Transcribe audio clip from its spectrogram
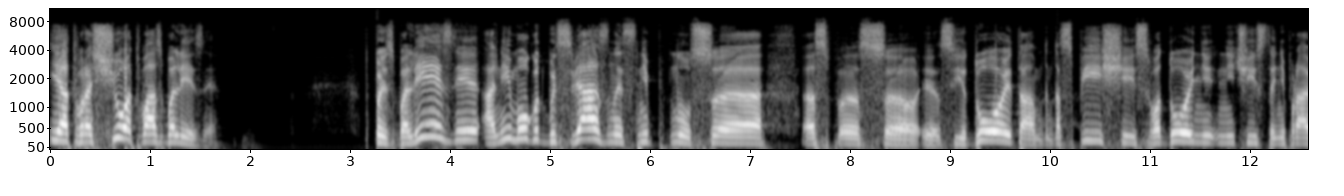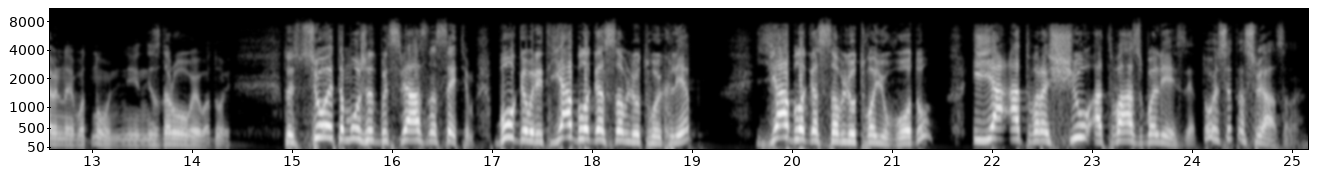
И отвращу от вас болезни. То есть болезни, они могут быть связаны с, ну, с, э, с, с, э, с едой, там, с пищей, с водой нечистой, неправильной, ну, нездоровой водой. То есть все это может быть связано с этим. Бог говорит, я благословлю твой хлеб, я благословлю твою воду, и я отвращу от вас болезни. То есть это связано.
